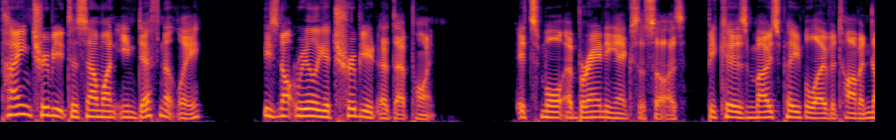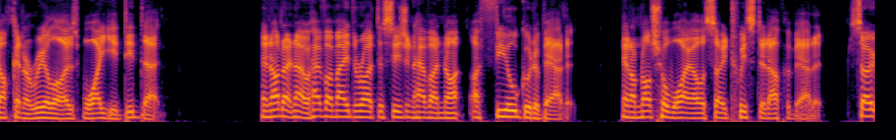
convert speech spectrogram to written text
paying tribute to someone indefinitely is not really a tribute at that point. It's more a branding exercise because most people over time are not going to realize why you did that. And I don't know, have I made the right decision? Have I not? I feel good about it. And I'm not sure why I was so twisted up about it. So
